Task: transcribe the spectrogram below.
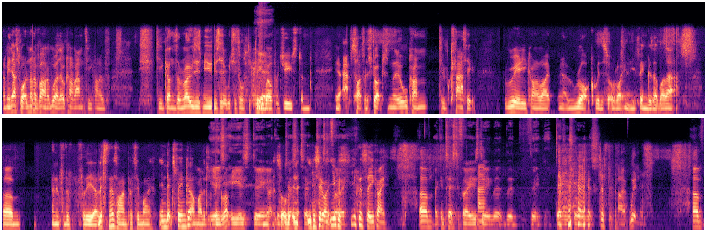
I mean, that's what Nirvana were. They were kind of anti kind of shitty Guns N' Roses music, which is obviously clearly Yeah. well produced, and you know, Appetite for Destruction. They're all kind of classic, really kind of like you know rock with the sort of like you know your fingers up like that. Um, and then for the for the uh, listeners, I'm putting my index finger and my little He is, finger up. he is doing. I can, sort of, in, you can see you can you can see, can't? Um, I can testify he's Uh, doing the the, the devil's horns. just know, witness. Um,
